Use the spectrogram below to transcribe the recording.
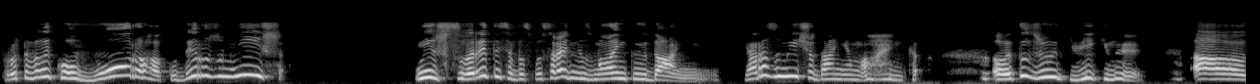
проти великого ворога куди розумніше, ніж сваритися безпосередньо з маленькою Данією. Я розумію, що Данія маленька, але тут живуть вікінги. А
